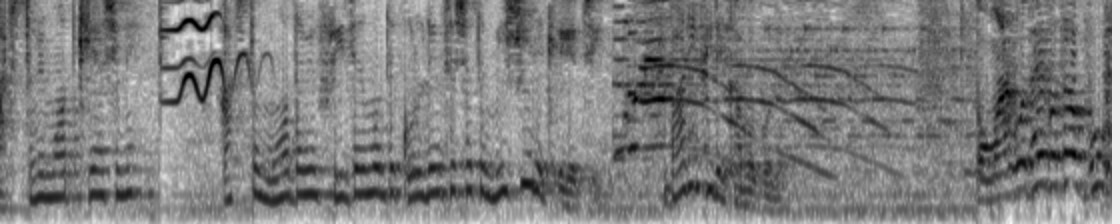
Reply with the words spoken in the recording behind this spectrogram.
আজ তুমি মদ খেয়ে আসিনি? আজ তো মদ আমি ফ্রিজের মধ্যে কোল্ড ড্রিঙ্কসের সাথে মিশিয়ে রেখে গেছি। বাড়ি ফিরে খাব বলে। তোমার বোধহয় কোথাও ভুল।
